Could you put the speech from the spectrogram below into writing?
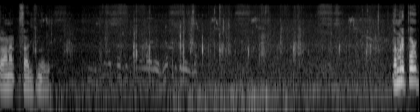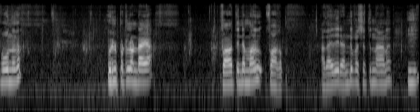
കാണാൻ സാധിക്കുന്നത്. നമ്മളിപ്പോൾ പോകുന്നത് ഉരുൾപൊട്ടലുണ്ടായ ഭാഗത്തിന്റെ മറു ഭാഗം. അതായത് രണ്ട് വശത്തു നിന്നാണ് ഈ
